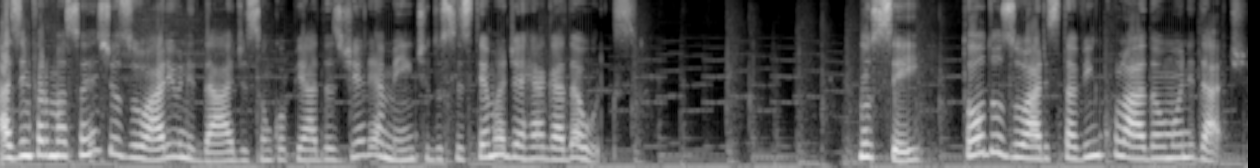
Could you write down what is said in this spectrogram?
As informações de usuário e unidade são copiadas diariamente do sistema de RH da URGS. No SEI, todo usuário está vinculado a uma unidade.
